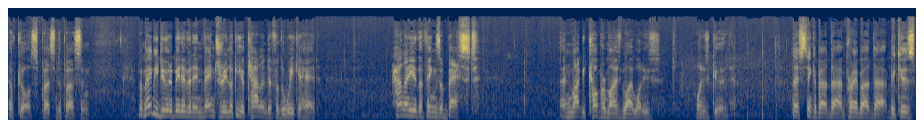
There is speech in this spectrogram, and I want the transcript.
of course, person to person. But maybe do a bit of an inventory, look at your calendar for the week ahead. How many of the things are best and might be compromised by what is, what is good. Let's think about that and pray about that because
